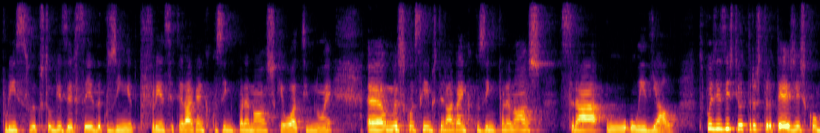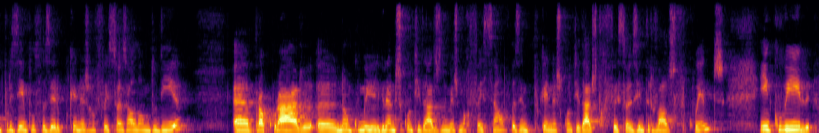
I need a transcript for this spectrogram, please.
Por isso eu costumo dizer, sair da cozinha, de preferência ter alguém que cozinhe para nós, que é ótimo, não é? Uh, mas se conseguimos ter alguém que cozinhe para nós, será o, o ideal. Depois existem outras estratégias, como por exemplo fazer pequenas refeições ao longo do dia, procurar uh, não comer grandes quantidades na mesma refeição, fazendo pequenas quantidades de refeições em intervalos frequentes, incluir,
